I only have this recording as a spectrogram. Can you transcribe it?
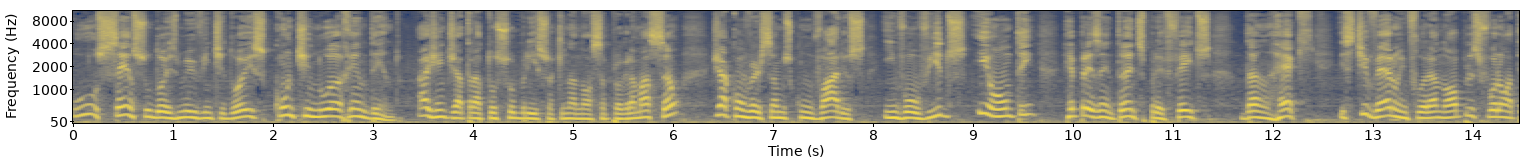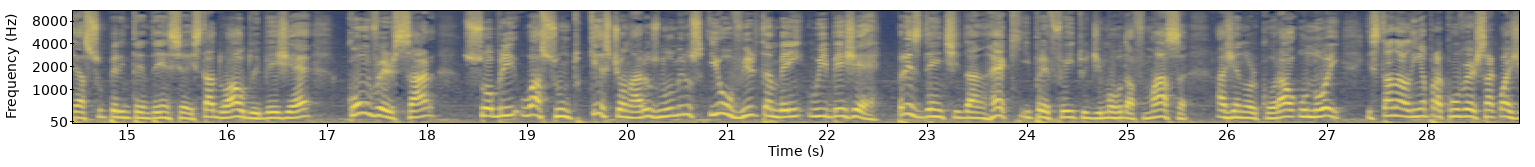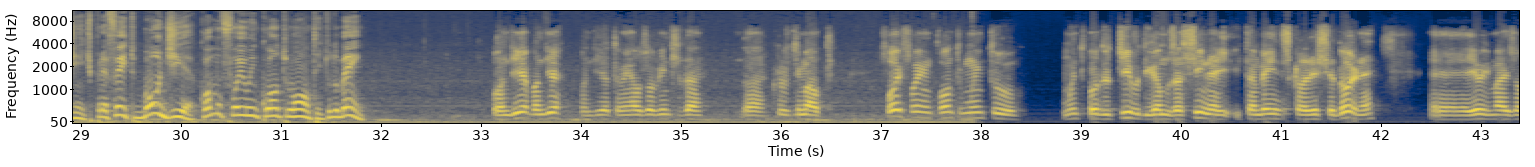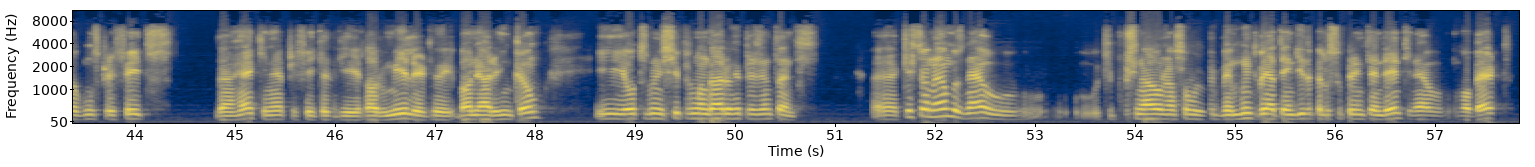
O censo 2022 continua rendendo. A gente já tratou sobre isso aqui na nossa programação, já conversamos com vários envolvidos e ontem representantes, prefeitos da ANREC estiveram em Florianópolis, foram até a Superintendência Estadual do IBGE conversar sobre o assunto, questionar os números e ouvir também o IBGE. Presidente da ANREC e prefeito de Morro da Fumaça, Agenor Coral, o NOI, está na linha para conversar com a gente. Prefeito, bom dia. Como foi o encontro ontem? Tudo bem? Bom dia, bom dia. Bom dia também aos ouvintes da, da Cruz de Malta. Foi, foi um encontro muito, muito produtivo, digamos assim, né? E também esclarecedor, né? É, eu e mais alguns prefeitos da REC, né, prefeita de Lauro Miller, de Balneário Rincão, e outros municípios mandaram representantes. É, questionamos, né, o, o, que por sinal nós somos bem, muito bem atendidos pelo superintendente, né, o Roberto,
